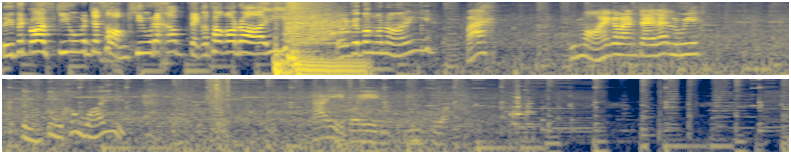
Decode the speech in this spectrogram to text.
ถึงสกอร์สกิลมันจะ2คิวนะครับ แต่ก็ต้องเอาหน่อยเดี๋ยวมันก็ต้องเอาหน่อยไปคุณหมอให้กำลังใจและลุยตื่นตัวเข้าไว้ได้ตัวเองไม่มีตัวอื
